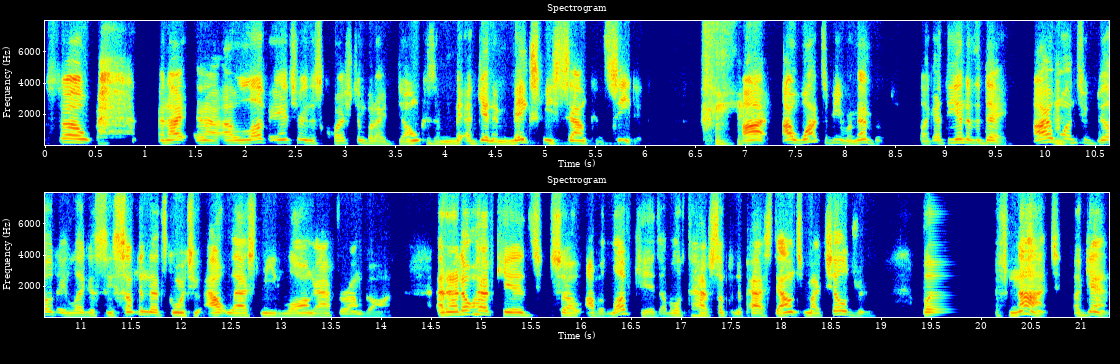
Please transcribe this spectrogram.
So, and I and I, I love answering this question, but I don't because again, it makes me sound conceited. I I want to be remembered. Like at the end of the day, I want mm-hmm. to build a legacy, something that's going to outlast me long after I'm gone. And I don't have kids, so I would love kids. I would love to have something to pass down to my children. But if not, again,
